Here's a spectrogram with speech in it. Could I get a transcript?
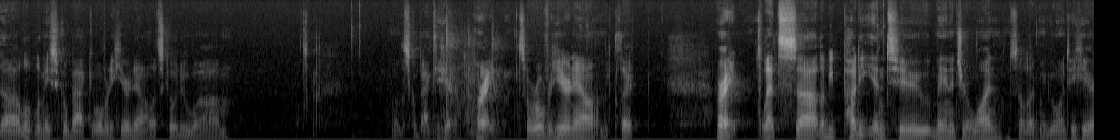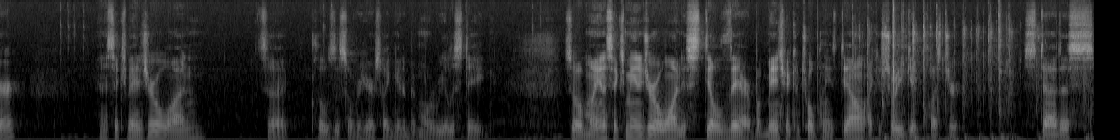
uh, let me just go back over to here now. Let's go to, um, well, let's go back to here. All right, so we're over here now. Let me click. All right, let's uh, let me putty into manager one. So let me go into here, and NSX manager one. Let's uh, close this over here so I can get a bit more real estate. So my NSX Manager 01 is still there, but management control plane is down. I can show you get cluster status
